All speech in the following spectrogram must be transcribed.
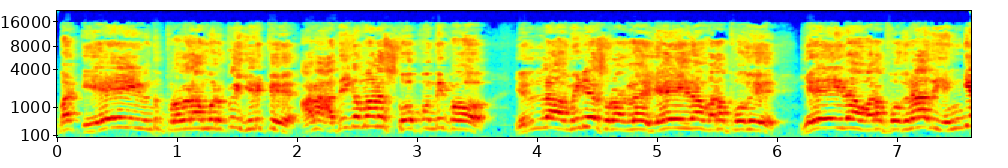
பட் ஏஐ வந்து ப்ரோக்ராமருக்கும் இருக்கு. ஆனா அதிகமான ஸ்கோப் வந்து இப்போ எல்லா மீடியா சொல்றாங்களே ஏஐ தான் வரப்போகுது. ஏஐ தான் வரப்போகுதுன்னா அது எங்க?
